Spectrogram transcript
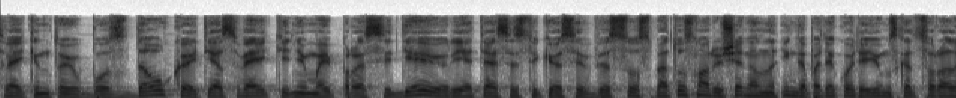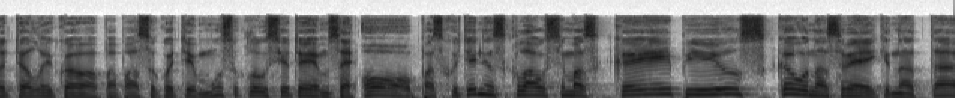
sveikintojų bus daug, kai tie sveikinimai prasidėjo ir jie tęsis tikiuosi visus metus. Noriu šiandien Inga padėkoti Jums, kad suradote laiko papasakoti mūsų klausytojams. O paskutinis klausimas, kaip Jūs Kaunas sveikina tą,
